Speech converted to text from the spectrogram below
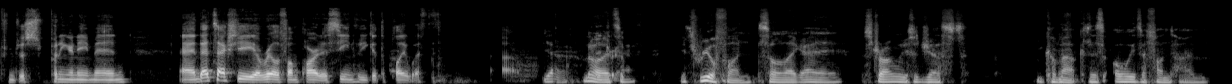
from just putting your name in, and that's actually a real fun part is seeing who you get to play with. Um, Yeah, no, it's a, it's real fun. So like, I strongly suggest you come out because it's always a fun time.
